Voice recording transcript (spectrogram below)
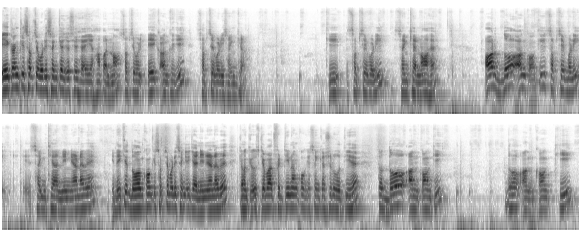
एक अंक की सबसे बड़ी संख्या जैसे है यहाँ पर नौ, सबसे बड़ी, एक अंक की सबसे बड़ी संख्या। की सबसे बड़ी संख्या नौ है और दो अंकों की सबसे बड़ी संख्या निन्यानवे ये देखिए, दो अंकों की सबसे बड़ी संख्या क्या है? निन्यानवे, क्योंकि उसके बाद फिर तीन अंकों की संख्या शुरू होती है। तो दो अंकों की, दो अंकों की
